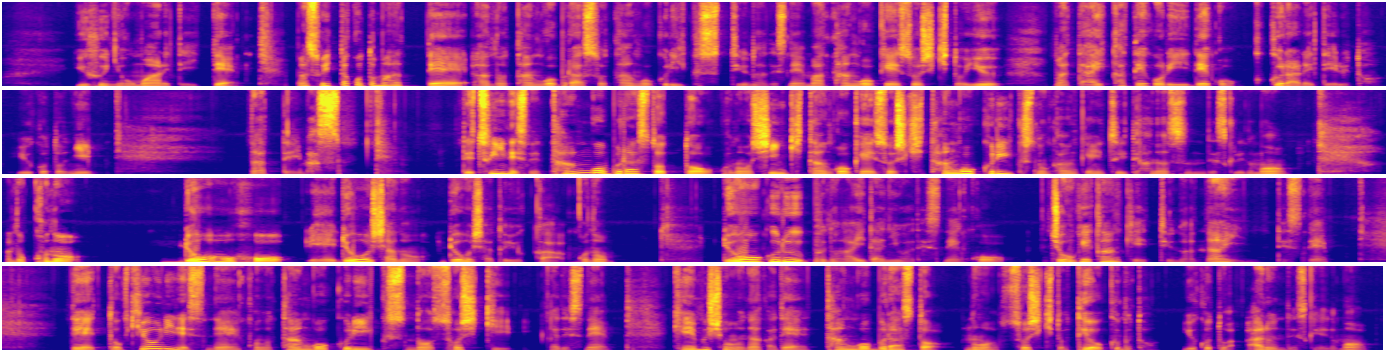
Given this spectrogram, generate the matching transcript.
いうふうに思われていて、まあ、そういったこともあって、あの、単語ブラスト、単語クリークスっていうのはですね、まあ、単語系組織という、まあ、大カテゴリーでこう、くくられているということになっています。で、次にですね、単語ブラストとこの新規単語系組織、単語クリークスの関係について話すんですけれども、あの、この両方、えー、両者の、両者というか、この両グループの間にはですね、こう、上下関係っていうのはないんですね。で、時折ですね、この単語クリークスの組織がですね、刑務所の中で単語ブラストの組織と手を組むということはあるんですけれども、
